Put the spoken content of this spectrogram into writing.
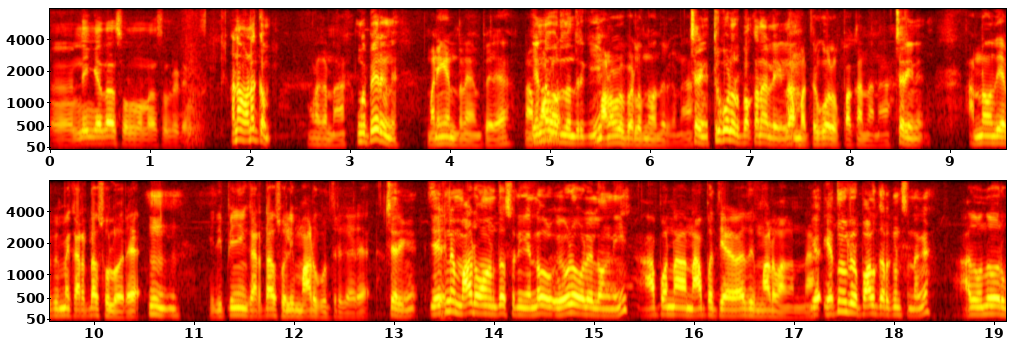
அஹ் நீங்க தான் சொல்லணும்னா சொல்லிடுங்க. அண்ணா வணக்கம். வணக்கண்ணா உங்கள் பேருங்கண்ணே? மணிகண்டன் என் பேர். என்ன ஊர்ல வந்திருக்கீங்க? மணலூர்பேட்டிலேருந்து வந்திருக்கேண்ணா. சரிங்க திருக்கோளூர் பக்கம் தான் இல்லைங்களா? நம்ம திருக்கோவில் பக்கம் தானே சரிங்கண்ணே அண்ணன் வந்து எப்பயுமே கரெக்டாக சொல்லுவார். ம் ம். இப்பயும் கரெக்டாக சொல்லி மாடு கொடுத்துருக்காரு. சரிங்க. ஏற்கனவே மாடு வாங்கினதா சொன்னீங்க. என்ன எவ்வளோ விலையில் வாங்கினீங்க? அப்போ நான் நாற்பத்தி ஏழாவது மாடு வாங்கினேன் எத்தனை லிட்டர் பால் கறக்குன்னு சொன்னாங்க? அது வந்து ஒரு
